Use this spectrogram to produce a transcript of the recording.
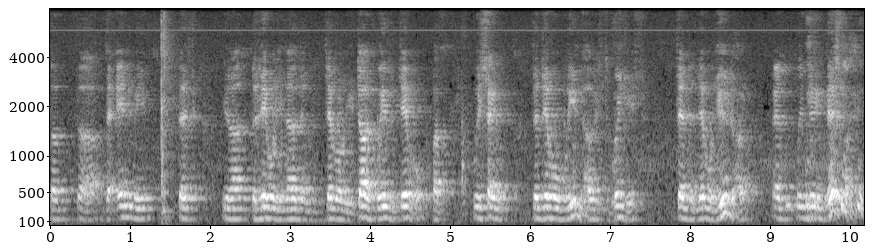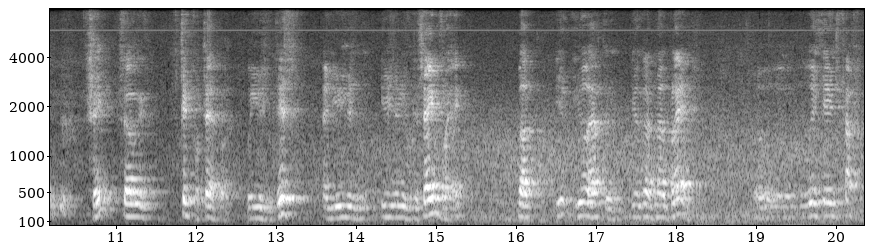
the, the, the enemy that, you know, the devil you know, the devil you don't, we're the devil, but we say the devil we know is the British, then the devil you know, and we're doing this way. See? So we stick for temper. We're using this, and you're using, using the same flag, but you, you have to, you've got no plans. Uh, where's the instruction?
